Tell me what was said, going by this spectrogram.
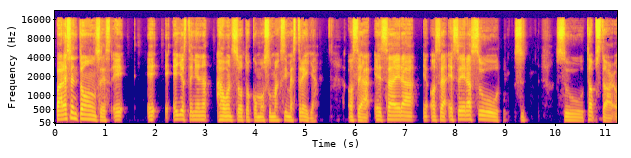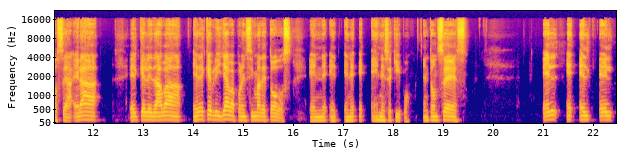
para ese entonces eh, eh, ellos tenían a Juan Soto como su máxima estrella. O sea, esa era, eh, o sea, ese era su, su, top star. O sea, era el que le daba, el que brillaba por encima de todos en, en, ese equipo. Entonces, él, e, él, él,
